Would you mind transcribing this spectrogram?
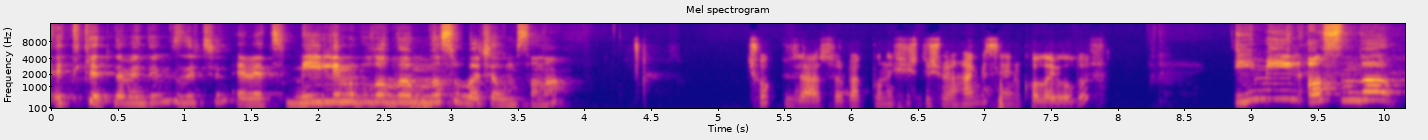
etiketlemediğimiz için. Evet. Maille mi bulalım? Nasıl ulaşalım sana? Çok güzel soru. Bak bunu hiç düşünmüyorum. Hangisi en kolay olur? E-mail aslında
